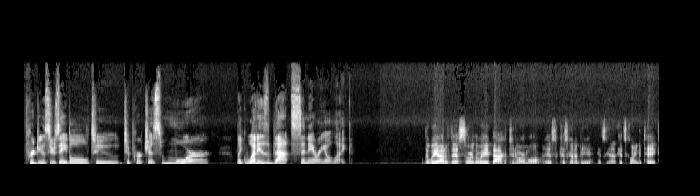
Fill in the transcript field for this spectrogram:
producers able to to purchase more? Like what is that scenario like? The way out of this or the way back to normal is is going to be it's going to, it's going to take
